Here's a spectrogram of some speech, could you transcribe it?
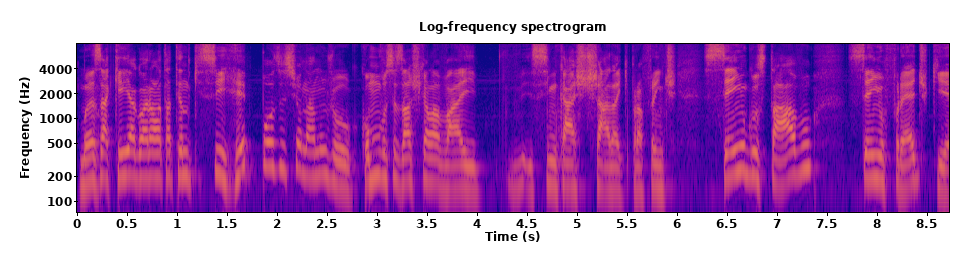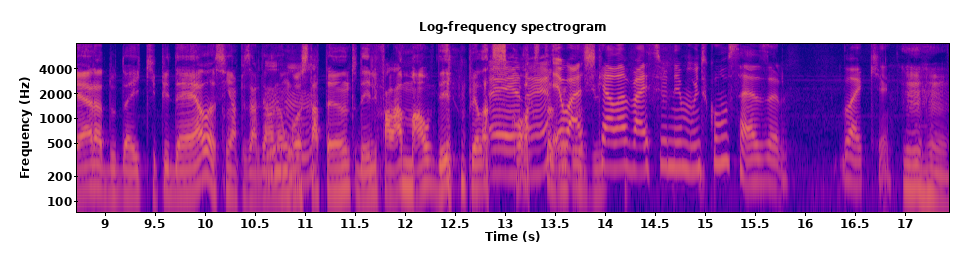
Mas a Kay agora ela tá tendo que se reposicionar no jogo. Como vocês acham que ela vai se encaixar daqui pra frente sem o Gustavo, sem o Fred, que era do, da equipe dela, assim, apesar dela não gostar tanto dele, falar mal dele pelas É, né? costas. Eu acho inclusive. que ela vai se unir muito com o César Black. Uhum.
